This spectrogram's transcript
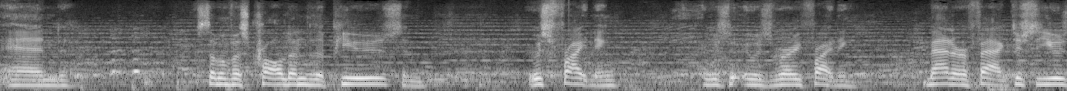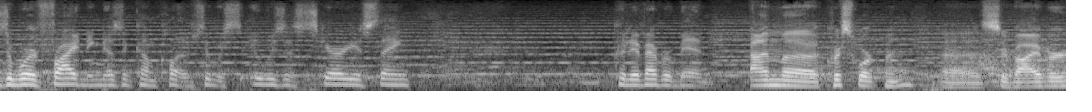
And some of us crawled under the pews, and it was frightening. It was it was very frightening. Matter of fact, just to use the word frightening doesn't come close. It was it was the scariest thing could have ever been. I'm uh, Chris Workman, a survivor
